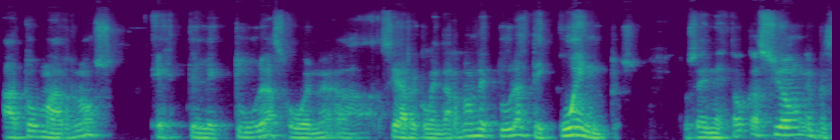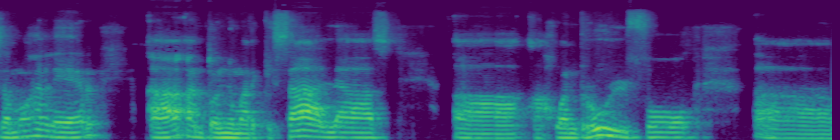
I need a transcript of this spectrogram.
a tomarnos este, lecturas, o, a, sea, recomendarnos lecturas de cuentos. Entonces, en esta ocasión empezamos a leer a Antonio Márquez Salas, a, Juan Rulfo, a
